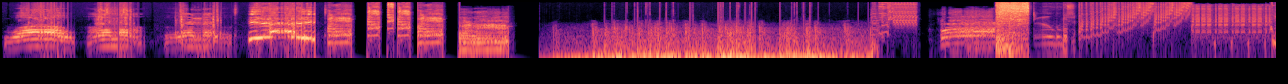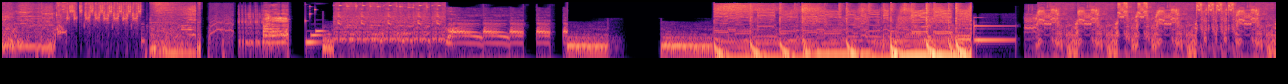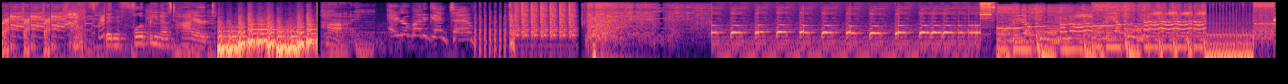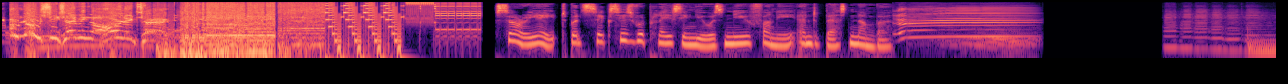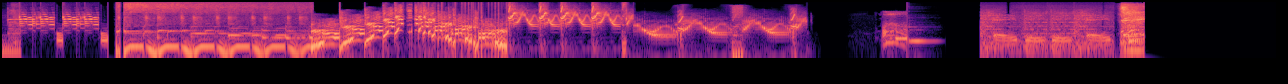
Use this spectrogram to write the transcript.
Wow, almost lemon. Been flipping a tire time. Ain't nobody got time. Oh no, she's having a heart attack! Sorry 8 but 6 is replacing you as new funny and best number. Uh, A B B A.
